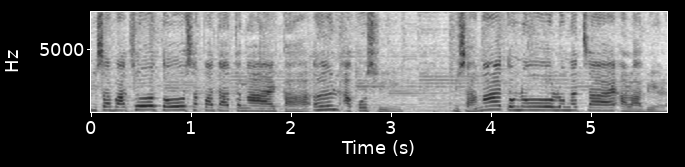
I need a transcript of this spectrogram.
Misabatso to sa padatangay kaan ako si. Misanga to no lungat say alabil.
